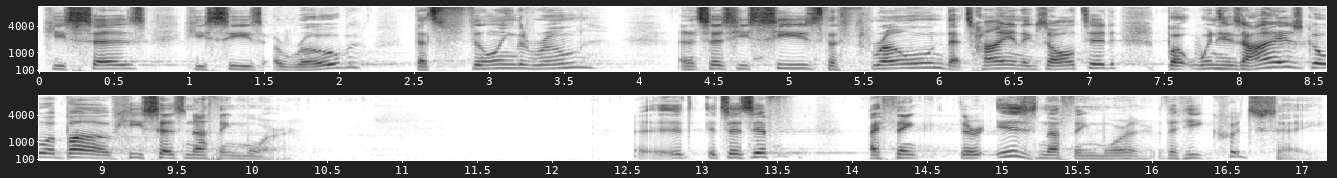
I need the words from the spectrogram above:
he says he sees a robe that's filling the room, and it says he sees the throne that's high and exalted, but when his eyes go above, he says nothing more. It, it's as if I think there is nothing more that he could say.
